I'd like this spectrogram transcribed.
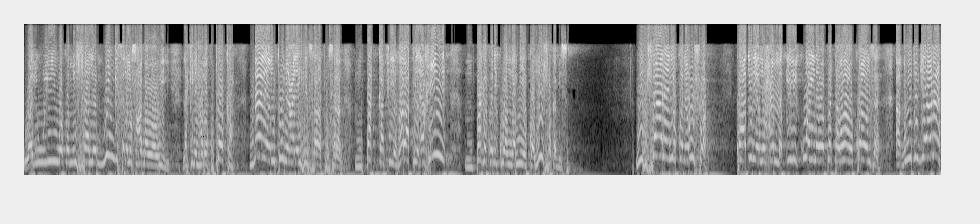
waliuliwa kwa mishale mingi sana masahaba wawili lakini hawakutoka mbele ya mtume alaihi salatu wassalam mpaka fi gharaqi lakhir mpaka kwenye kuangamia kwa mwisho kabisa. Mishale iliyokuwa na rushwa kwa ajili ya muhammad ilikuwa inawapata wao kwanza abu dujana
